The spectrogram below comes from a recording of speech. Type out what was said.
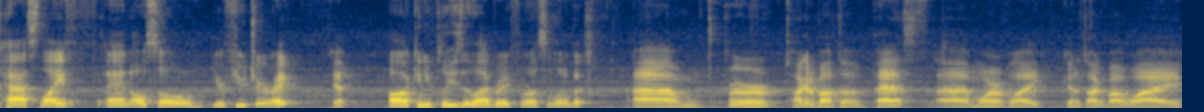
past life and also your future, right? Yep. Uh, can you please elaborate for us a little bit? Um, for talking about the past, uh, more of like gonna talk about why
